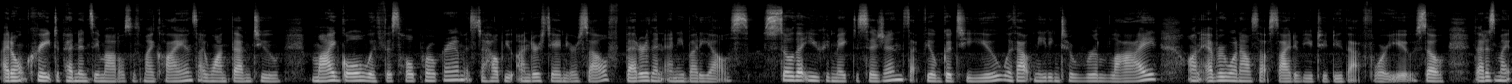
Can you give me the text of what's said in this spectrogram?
I don't create dependency models with my clients. I want them to, my goal with this whole program is to help you understand yourself better than anybody else so that you can make decisions that feel good to you without needing to rely on everyone else outside of you to do that for you. So that is my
